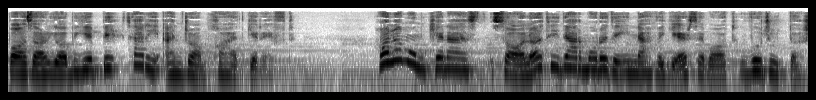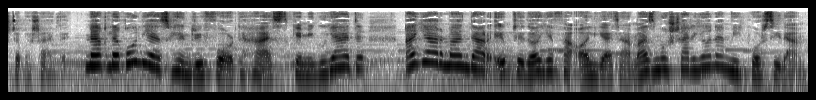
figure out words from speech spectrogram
بازاریابی بهتری انجام خواهد گرفت. حالا ممکن است سوالاتی در مورد این نحوه ارتباط وجود داشته باشد. نقل قولی از هنری فورد هست که می‌گوید اگر من در ابتدای فعالیتم از مشتریانم میپرسیدم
